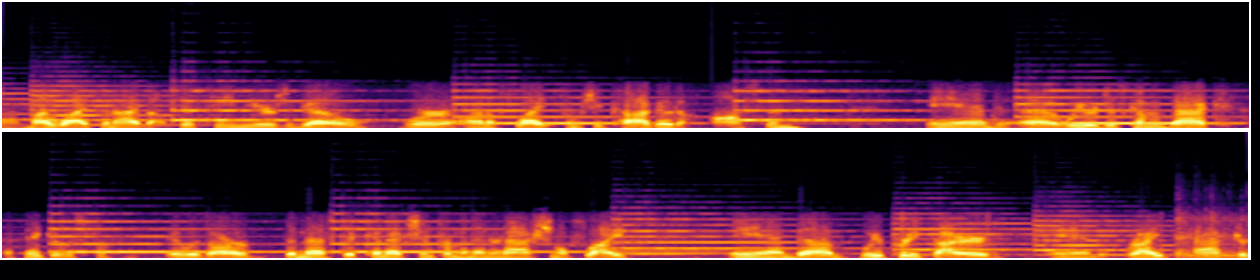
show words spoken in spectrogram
Uh, my wife and I, about 15 years ago, were on a flight from Chicago to Austin, and uh, we were just coming back. I think it was it was our domestic connection from an international flight, and um, we were pretty tired. And right after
